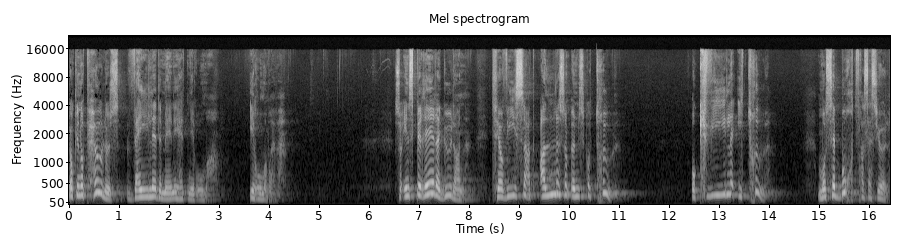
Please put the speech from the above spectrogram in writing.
Dere, Når Paulus veileder menigheten i Roma, i Romerbrevet, så inspirerer Gud han til å vise at alle som ønsker å tro og hvile i tro, må se bort fra seg sjøl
